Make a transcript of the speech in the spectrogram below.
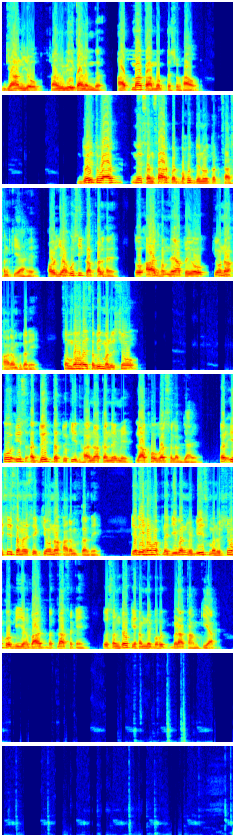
ज्ञान योग स्वामी विवेकानंद, आत्मा का मुक्त स्वभाव। द्वैतवाद ने संसार पर बहुत दिनों तक शासन किया है और यह उसी का फल है तो आज हम नया प्रयोग क्यों न आरंभ करें। संभव है सभी मनुष्यों को इस अद्वैत तत्व की धारणा करने में लाखों वर्ष लग जाए, पर इसी समय से क्यों ना आरंभ कर दें। यदि हम अपने जीवन में 20 मनुष्यों को भी यह बात बतला सकें तो समझो कि हमने बहुत बड़ा काम किया।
